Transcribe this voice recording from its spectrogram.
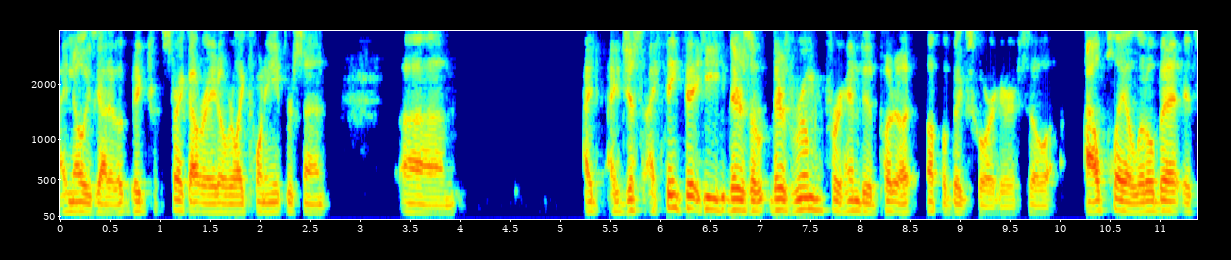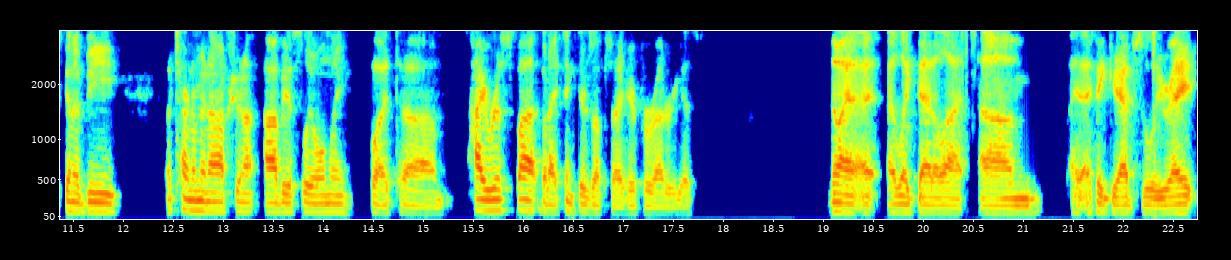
I know he's got a big strikeout rate over like 28%. Um, I, I just I think that he there's a there's room for him to put a, up a big score here. So I'll play a little bit. It's going to be a tournament option, obviously only, but um, high risk spot. But I think there's upside here for Rodriguez. No, I, I, like that a lot. Um, I, I, think you're absolutely right,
